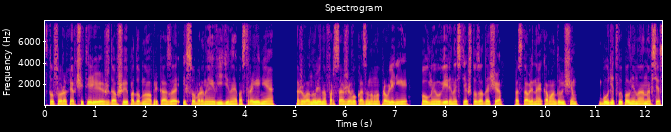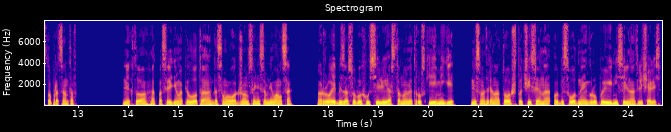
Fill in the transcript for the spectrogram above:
140 F-4, ждавшие подобного приказа и собранные в единое построение, рванули на форсаже в указанном направлении, полной уверенности, что задача, поставленная командующим, будет выполнена на все сто процентов. Никто, от последнего пилота до самого Джонса, не сомневался. Рой без особых усилий остановит русские МиГи, несмотря на то, что численно обе сводные группы не сильно отличались.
